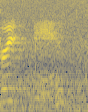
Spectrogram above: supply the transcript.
straight knee,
